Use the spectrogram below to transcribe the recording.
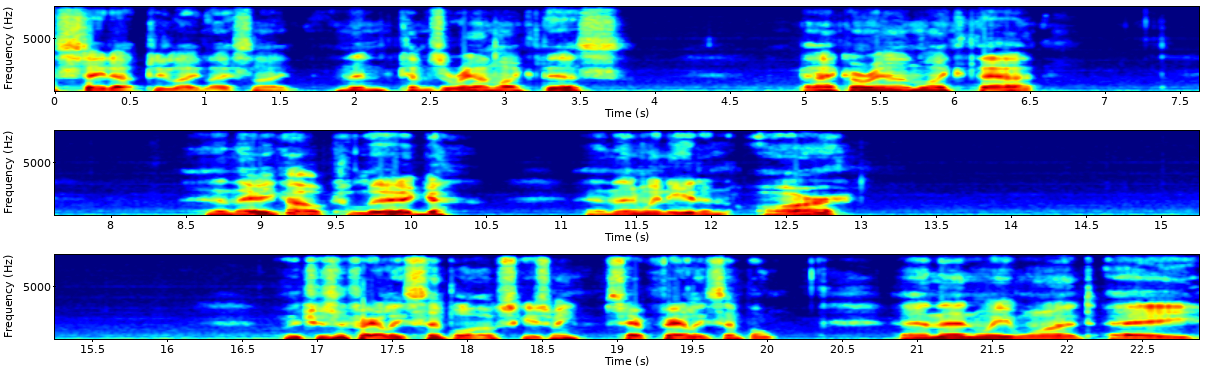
stayed up too late last night. And then comes around like this, back around like that. And there you go, clig. And then we need an R, which is a fairly simple, oh, excuse me, fairly simple. And then we want a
